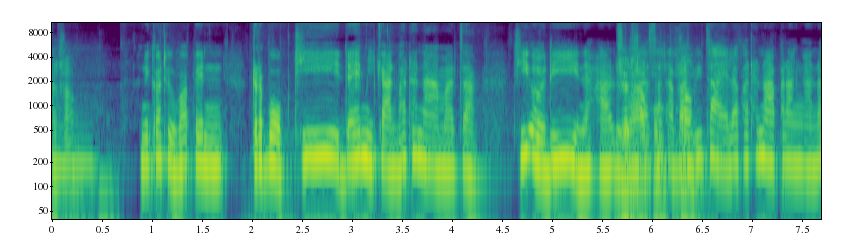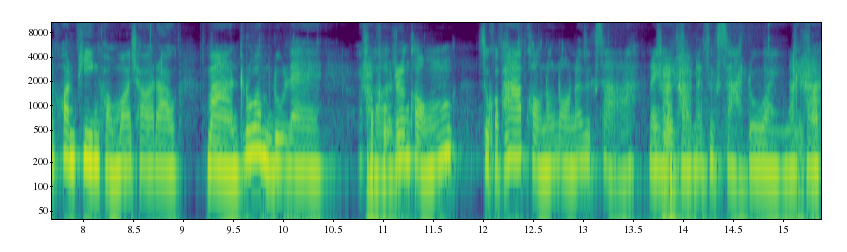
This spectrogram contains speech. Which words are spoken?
นะครับอืมอันนี้ก็ถือว่าเป็นระบบที่ได้มีการพัฒนามาจากที่เออร์ดี้นะคะ หรือใช่ว่าครับผมสถาบันครับวิจัยและพัฒนาพลังงานนครพิงค์ของมชเรามาร่วมดูแลครับเอ่อผมเรื่องของสุขภาพของน้องๆนักศึกษาในหใช่อครัพับกนักศึกษาด้วยนะใช่ครัคะบ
